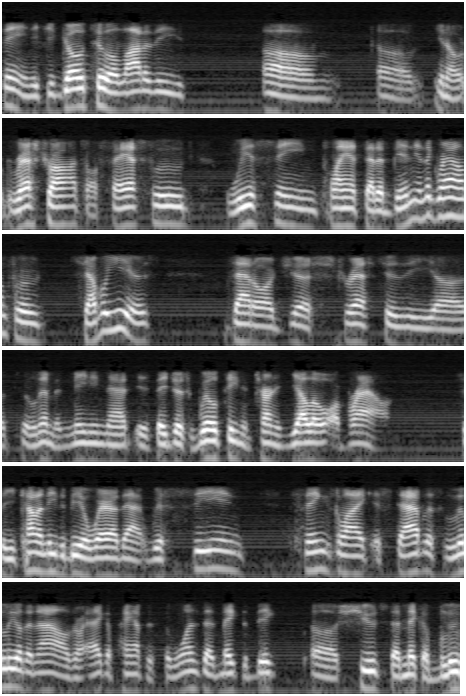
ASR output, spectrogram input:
seen. If you go to a lot of these um, uh, you know, restaurants or fast food, we're seeing plants that have been in the ground for several years that are just stressed to the uh, to the limit, meaning that is they just wilting and turning yellow or brown. So you kind of need to be aware of that. We're seeing things like established lily of the Niles or agapanthus, the ones that make the big uh, shoots that make a blue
